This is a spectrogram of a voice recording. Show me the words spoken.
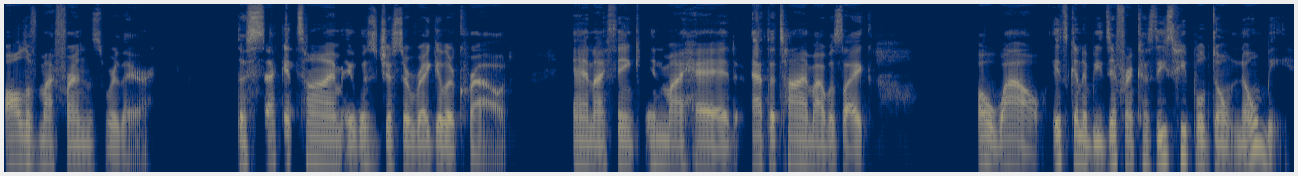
all of my friends were there. The second time, it was just a regular crowd. And I think in my head at the time, I was like, oh, wow, it's going to be different because these people don't know me.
